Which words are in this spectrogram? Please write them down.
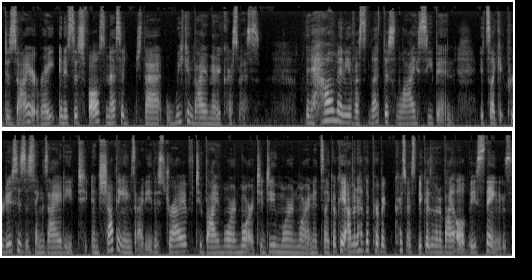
desire, right? And it's this false message that we can buy a Merry Christmas. And how many of us let this lie seep in? It's like it produces this anxiety to, and shopping anxiety, this drive to buy more and more, to do more and more. And it's like, okay, I'm to have the perfect Christmas because I'm to buy all of these things.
